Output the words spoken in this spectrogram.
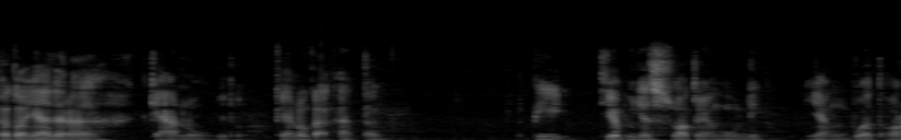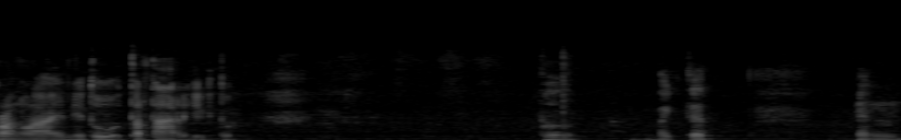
Contohnya adalah Keanu gitu. Keanu gak ganteng, tapi dia punya sesuatu yang unik yang buat orang lain itu tertarik gitu like that and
